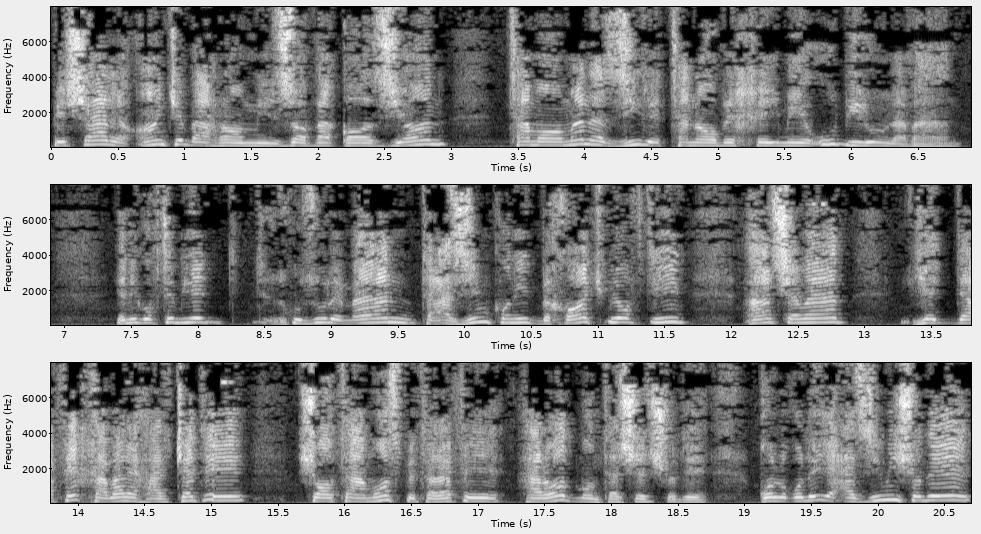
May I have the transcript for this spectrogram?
به شهر آنکه بهرام میرزا و قاضیان تماما از زیر تناب خیمه او بیرون روند. یعنی گفته بیاید حضور من تعظیم کنید به خاک بیفتید. عرض شود یک دفعه خبر حرکت شاه به طرف هرات منتشر شده. قلقله عظیمی شده.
